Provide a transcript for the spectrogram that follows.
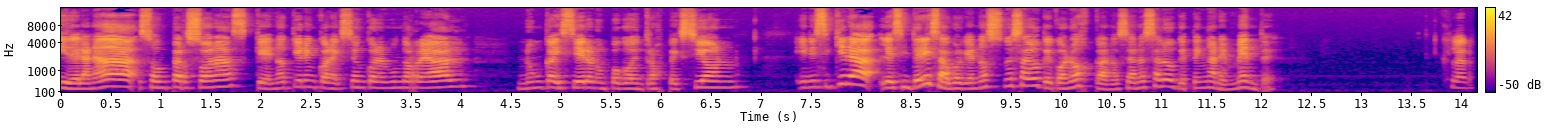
y de la nada son personas que no tienen conexión con el mundo real, nunca hicieron un poco de introspección, y ni siquiera les interesa porque no, es algo que conozcan, o sea, no es algo que tengan en mente. Claro.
